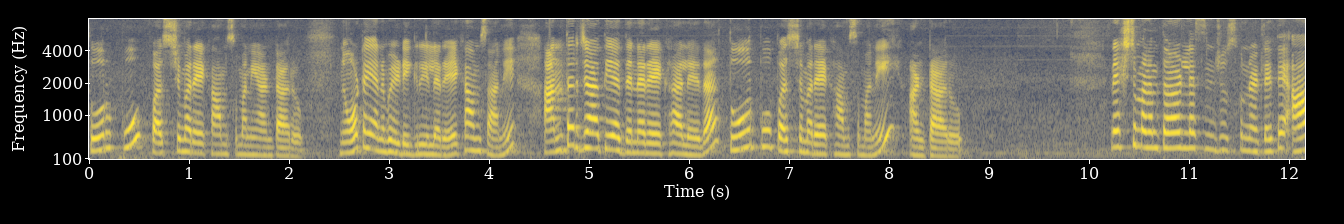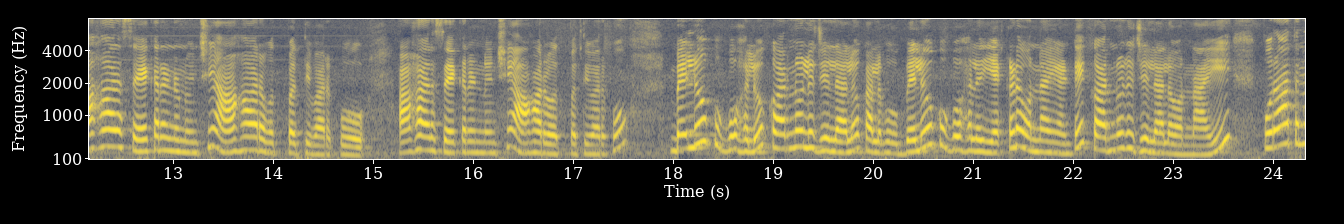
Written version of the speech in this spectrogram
తూర్పు పశ్చిమ రేఖాంశం అని అంటారు. నూట ఎనభై డిగ్రీల రేఖాంశాన్ని అంతర్జాతీయ దినరేఖ లేదా తూర్పు పశ్చిమ రేఖాంశం అని అంటారు. నెక్స్ట్ మనం థర్డ్ లెసన్ చూసుకున్నట్లయితే ఆహార సేకరణ నుంచి ఆహార ఉత్పత్తి వరకు ఆహార సేకరణ నుంచి ఆహార ఉత్పత్తి వరకు బెలూకు గుహలు కర్నూలు జిల్లాలో కలవు. బెలూకు గుహలు ఎక్కడ ఉన్నాయి అంటే కర్నూలు జిల్లాలో ఉన్నాయి. పురాతన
